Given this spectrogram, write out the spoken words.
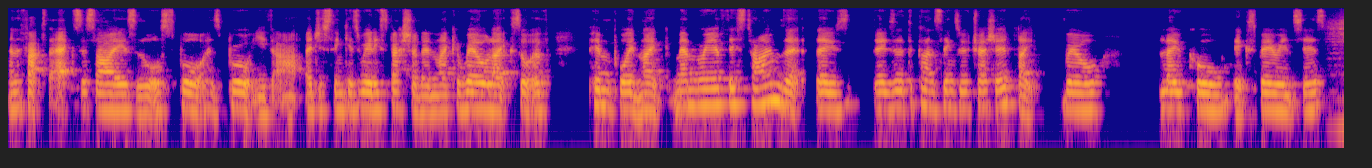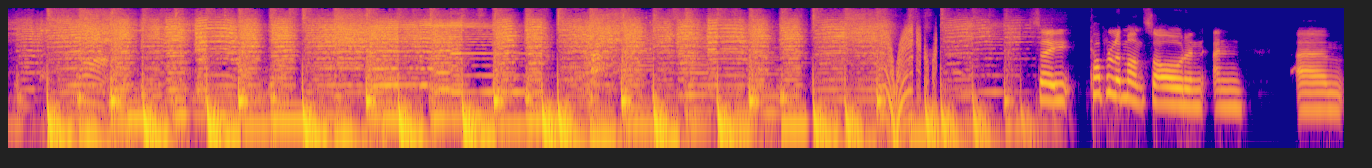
And the fact that exercise or sport has brought you that i just think is really special and like a real like sort of pinpoint like memory of this time that those those are the kinds of things we've treasured like real local experiences so a couple of months old and and um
